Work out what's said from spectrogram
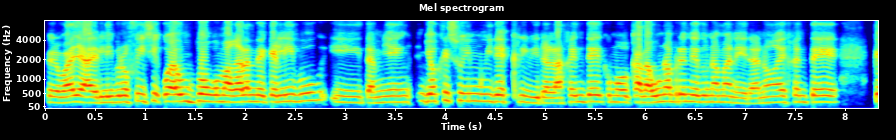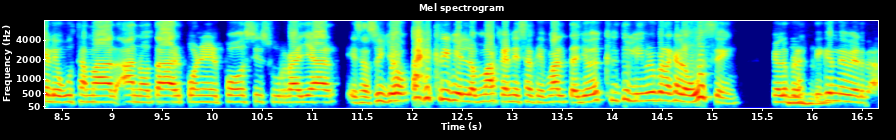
pero vaya, el libro físico es un poco más grande que el ebook y también yo es que soy muy de escribir, a la gente como cada uno aprende de una manera, ¿no? Hay gente que le gusta más anotar, poner post y subrayar, esa soy yo, escribir en los márgenes hace falta, yo he escrito un libro para que lo usen, que lo practiquen de verdad.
